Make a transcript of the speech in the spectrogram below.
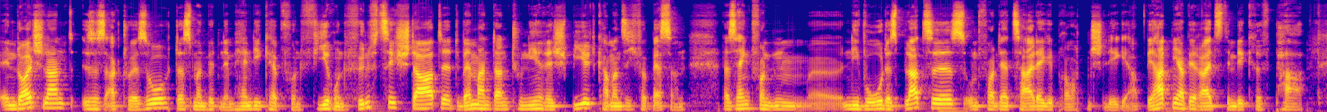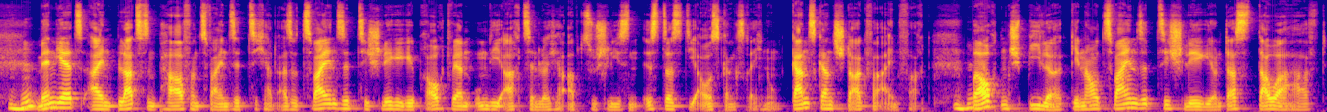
In Deutschland ist es aktuell so, dass man mit einem Handicap von 54 startet. Wenn man dann Turniere spielt, kann man sich verbessern. Das hängt von dem äh, Niveau des Platzes und von der Zahl der gebrauchten Schläge ab. Wir hatten ja bereits den Begriff Paar. Mhm. Wenn jetzt ein Platz ein Paar von 72 hat, also 72 Schläge gebraucht werden, um die 18 Löcher abzuschließen, ist das die Ausgangsrechnung. Ganz, ganz stark vereinfacht. Mhm. Braucht ein Spieler genau 72 Schläge und das dauerhaft,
